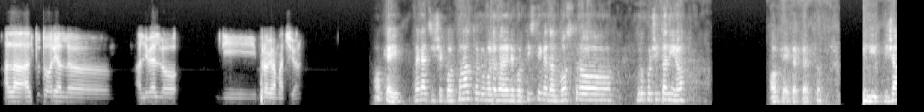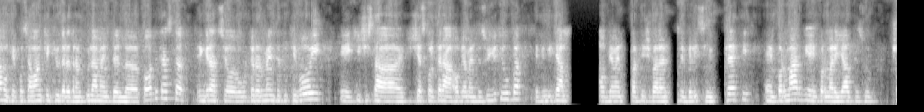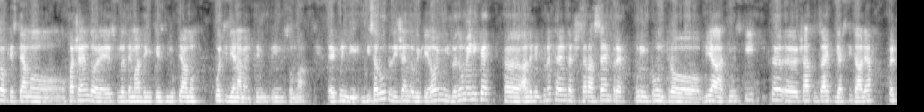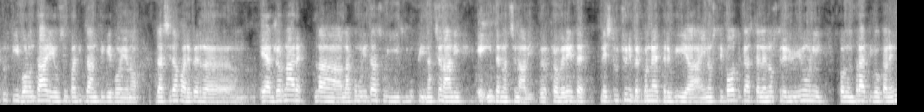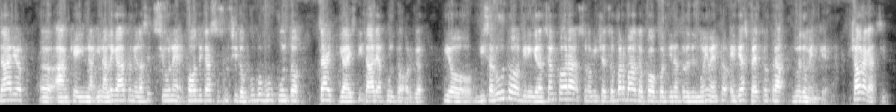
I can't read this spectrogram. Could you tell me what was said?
alla, al tutorial a livello di programmazione. Ok, ragazzi c'è qualcun altro che vuole fare reportistica dal vostro gruppo cittadino? Ok, perfetto. Quindi diciamo che possiamo anche chiudere tranquillamente il podcast. Ringrazio ulteriormente tutti voi e chi ci, sta, chi ci ascolterà ovviamente su YouTube e vi invitiamo ovviamente partecipare ai nostri bellissimi progetti e informarvi e informare gli altri su ciò che stiamo facendo e sulle tematiche che sviluppiamo quotidianamente, insomma. E quindi vi saluto dicendovi che ogni due domeniche eh, alle 21.30 ci sarà sempre un incontro via TeamSpeak eh, chat Zeitgeist Italia per tutti i volontari o simpatizzanti che vogliono darsi da fare per, eh, e aggiornare la, la, comunità sugli sviluppi nazionali e internazionali. Troverete le istruzioni per connettervi ai nostri podcast e alle nostre riunioni con un pratico calendario eh, anche in, in, allegato nella sezione podcast sul sito www.zeitgeistitalia.org. Io vi saluto, vi ringrazio ancora, sono Vincenzo Barbato, co-coordinatore del movimento e vi aspetto tra due domeniche. Ciao ragazzi!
